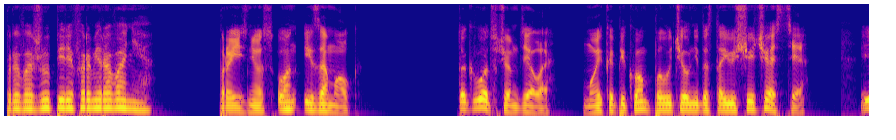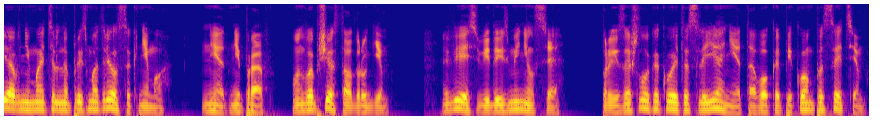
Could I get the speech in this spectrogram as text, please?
«Провожу переформирование», – произнес он и замолк. Так вот в чем дело. Мой копикомп получил недостающие части. Я внимательно присмотрелся к нему. Нет, не прав. Он вообще стал другим. Весь видоизменился. Произошло какое-то слияние того копикомпа с этим,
